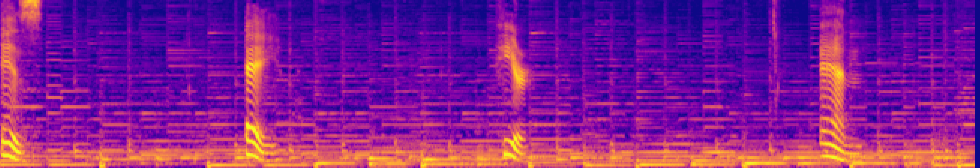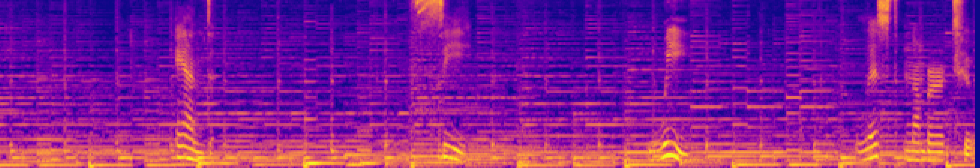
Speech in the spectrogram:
Is. A. Here and see we list number 2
